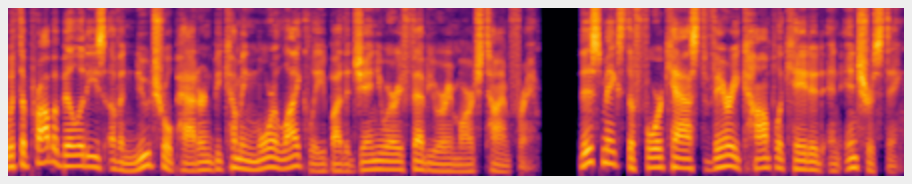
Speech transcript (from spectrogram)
with the probabilities of a neutral pattern becoming more likely by the January-February-March timeframe. This makes the forecast very complicated and interesting,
